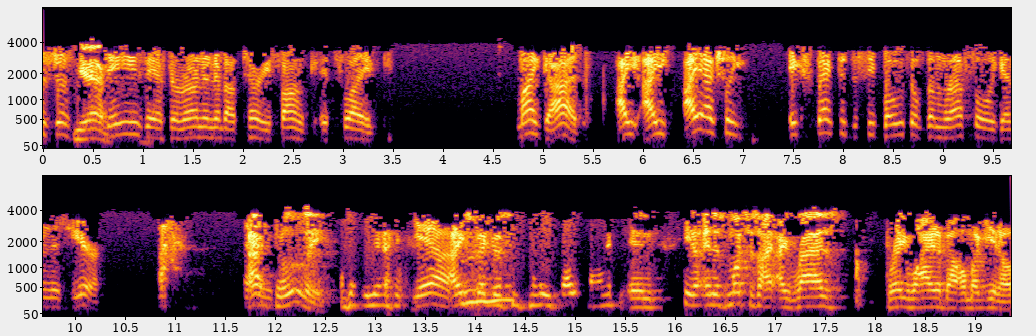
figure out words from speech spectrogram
is just Yeah. days after learning about Terry Funk. It's like, my God, I I I actually expected to see both of them wrestle again this year. and Absolutely. yeah. yeah, I expect to see Tony Funk back, and you know, and as much as I, I razzed Bray Wyatt about, oh my, you know,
